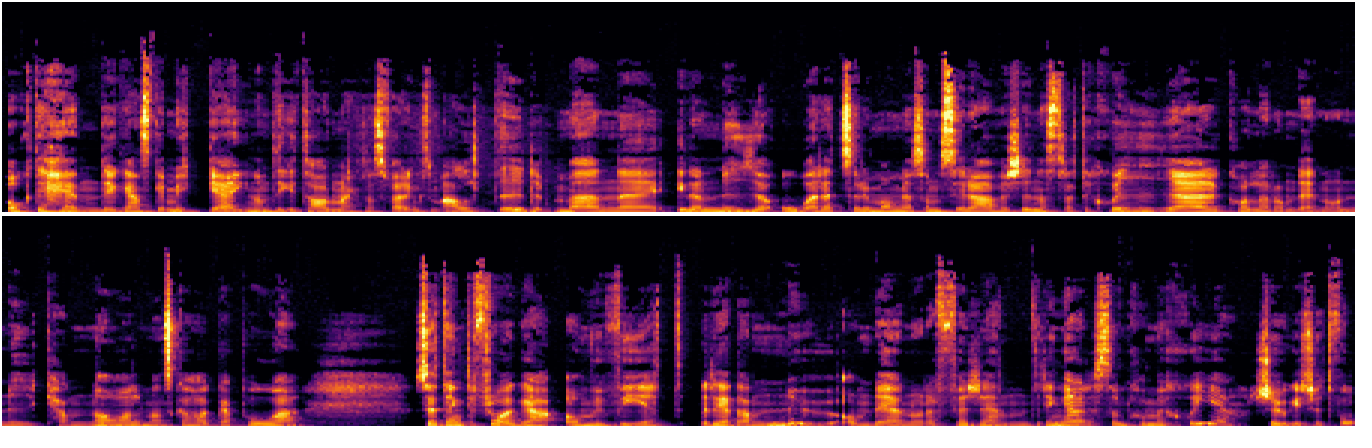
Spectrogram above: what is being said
Och det händer ju ganska mycket inom digital marknadsföring som alltid. Men eh, i det nya året så är det många som ser över sina strategier, kollar om det är någon ny kanal man ska haka på. Så jag tänkte fråga om vi vet redan nu om det är några förändringar som kommer ske 2022?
